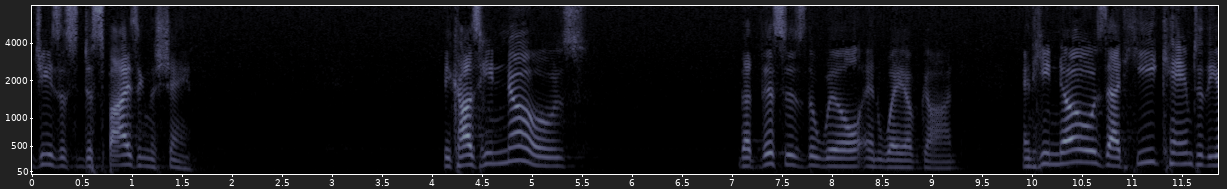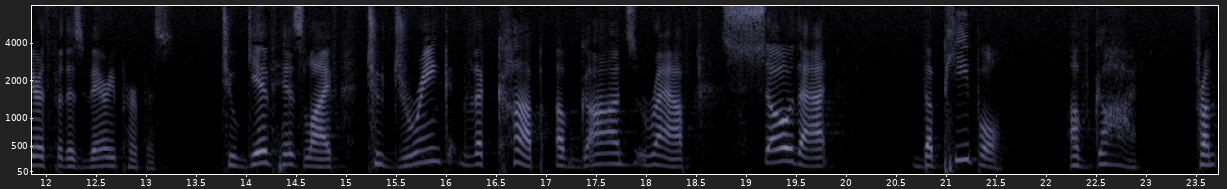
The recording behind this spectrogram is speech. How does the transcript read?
Jesus despising the shame. Because he knows that this is the will and way of God. And he knows that he came to the earth for this very purpose to give his life, to drink the cup of God's wrath, so that the people of God from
